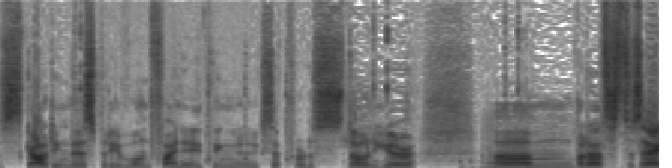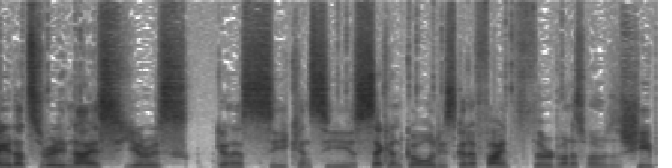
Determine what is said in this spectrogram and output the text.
scouting this, but he won't find anything except for the stone here. Um, but that's to say, that's really nice. Here is gonna see, can see a second gold. He's gonna find the third one as well as the sheep.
